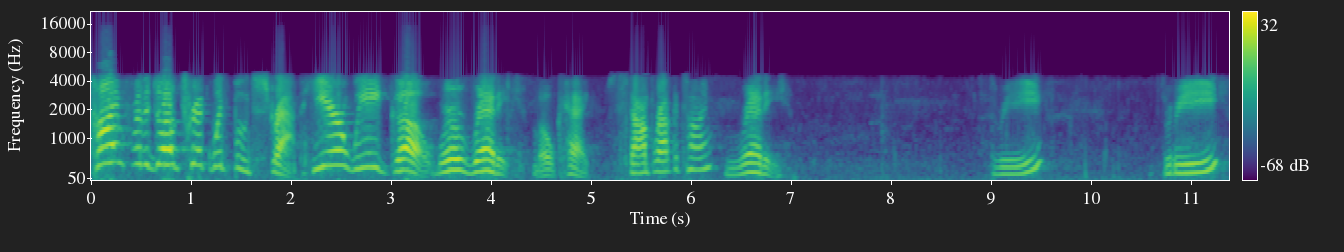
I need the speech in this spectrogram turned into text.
time for the dog trick with Bootstrap. Here we go. We're ready. Okay. Stomp rocket time. Ready. Three, three,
